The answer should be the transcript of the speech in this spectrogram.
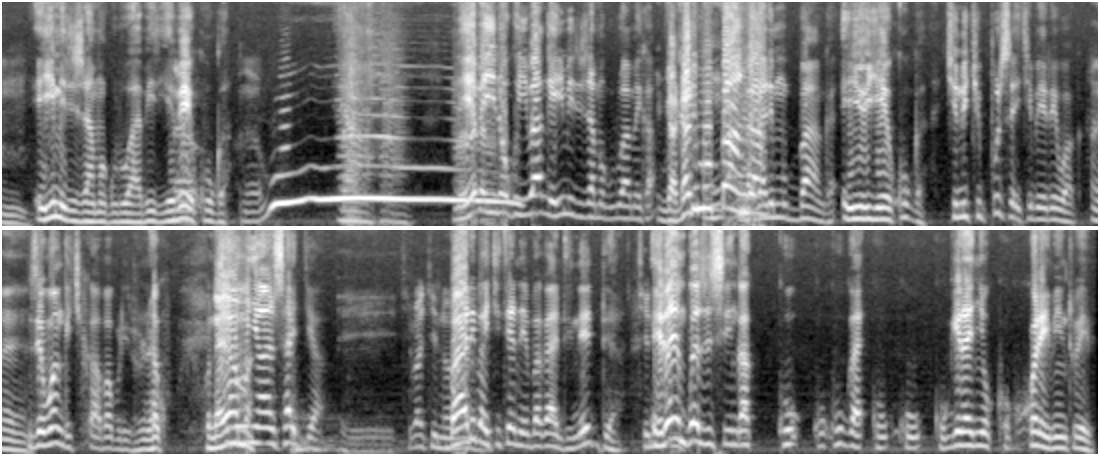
Mm. eyimiriza amagulu abiri eba ekuga naye beyina okuyiba nga eyimiriza amagulu ameka nga gali mu nga bbanga gali mu bbanga. Eyo yekuga. Kino kipusa ekibeera ewaka. Eh. nze wange kikaaba buli lunaku. Munyansajja. Eh, baali bakitya nembaga nti nedda. Era embwa zisinga kugira nnyo ku- kukola ebintu ebyo.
